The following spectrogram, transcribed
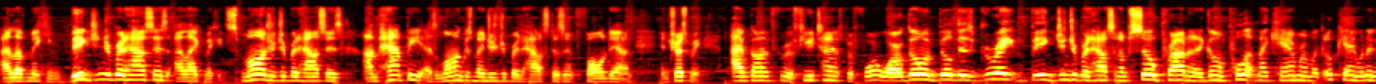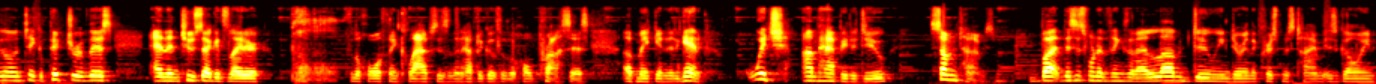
I love making big gingerbread houses. I like making small gingerbread houses. I'm happy as long as my gingerbread house doesn't fall down. And trust me, I've gone through a few times before where I'll go and build this great big gingerbread house and I'm so proud and I go and pull out my camera. I'm like, okay, I'm gonna go and take a picture of this. And then two seconds later, the whole thing collapses and then I have to go through the whole process of making it again, which I'm happy to do sometimes. But this is one of the things that I love doing during the Christmas time is going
